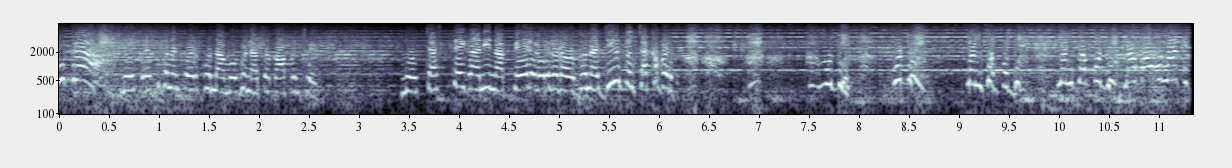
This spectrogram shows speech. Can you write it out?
చిత్ర నేను బ్రతుకున్నంత వరకు నా మొగ్గు నాతో కాపం చేయడు. నువ్వు చస్తే గాని నా పేరు విరగడవద్దు నా జీవితం చక్కబడదు. వద్దు వద్దు నన్ను తప్పొద్దు నన్ను తప్పొద్దు నా బాబు నాకు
